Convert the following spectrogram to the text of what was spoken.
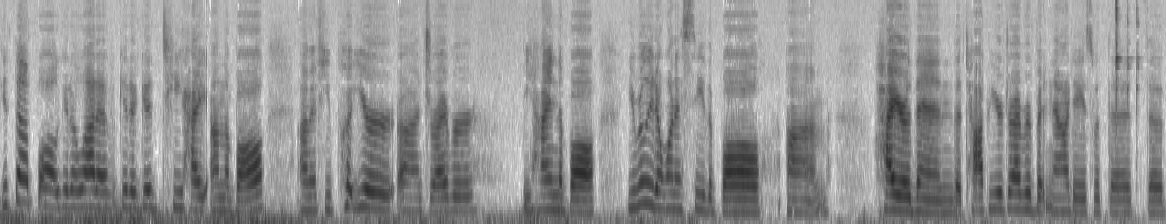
get that ball, get a lot of, get a good tee height on the ball. Um, if you put your uh, driver behind the ball, you really don't want to see the ball um, higher than the top of your driver, but nowadays with the, the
